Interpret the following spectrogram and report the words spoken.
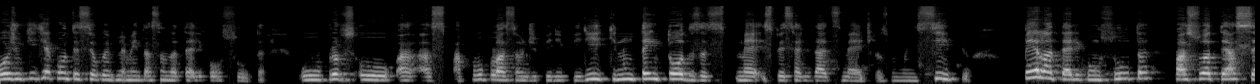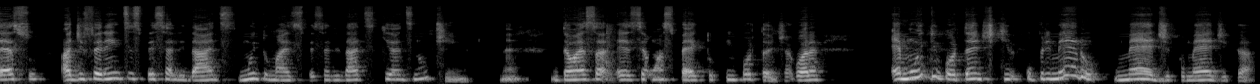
Hoje, o que, que aconteceu com a implementação da teleconsulta? O, o, a, a, população de Piripiri, que não tem todas as especialidades médicas no município, pela teleconsulta, passou a ter acesso a diferentes especialidades, muito mais especialidades que antes não tinha. Né? Então, essa, esse é um aspecto importante. Agora, é muito importante que o primeiro médico, médica,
